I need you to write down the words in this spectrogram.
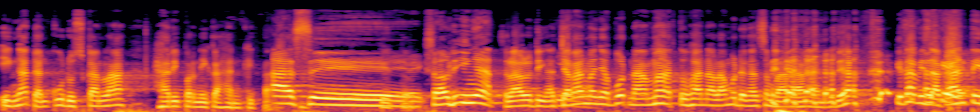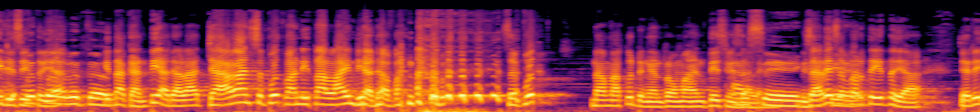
Ingat dan kuduskanlah hari pernikahan kita. Asik. Gitu. Selalu diingat. Selalu diingat. Yeah. Jangan menyebut nama Tuhan Alamu dengan sembarangan gitu ya. Kita bisa okay. ganti di situ betul, ya. Betul. Kita ganti adalah jangan sebut wanita lain di hadapanku. sebut namaku dengan romantis misalnya. Asik. Misalnya okay. seperti itu ya. Jadi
